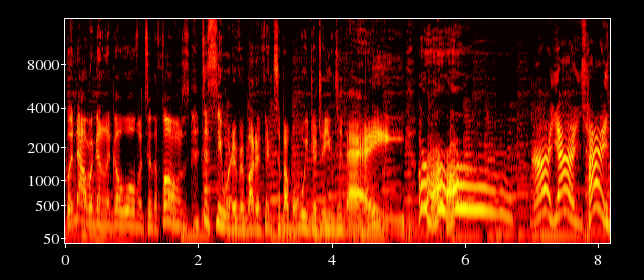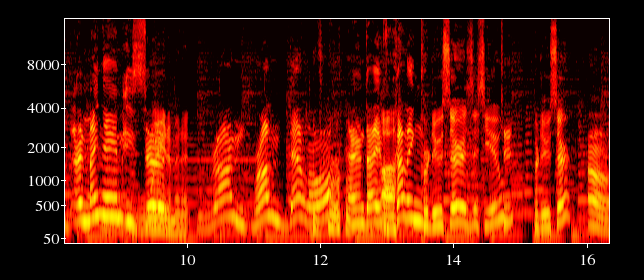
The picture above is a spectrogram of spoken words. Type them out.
But now we're gonna go over to the phones to see what everybody thinks about what we did to you today. Ah, yeah, hi. Uh, my name is uh, Wait a minute. Ron Rondello, and I'm Uh, calling. Producer, is this you? To- Producer? oh,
